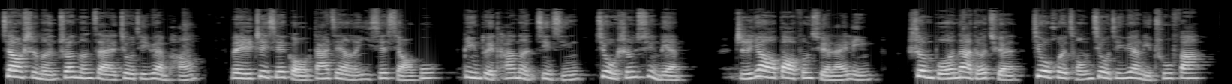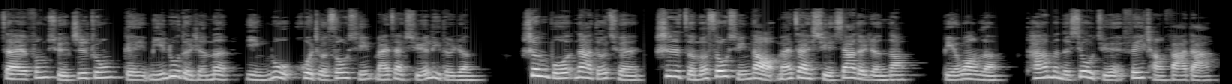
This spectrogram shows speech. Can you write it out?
教士们专门在救济院旁为这些狗搭建了一些小屋，并对它们进行救生训练。只要暴风雪来临，圣伯纳德犬就会从救济院里出发，在风雪之中给迷路的人们引路，或者搜寻埋在雪里的人。圣伯纳德犬是怎么搜寻到埋在雪下的人呢？别忘了，它们的嗅觉非常发达，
